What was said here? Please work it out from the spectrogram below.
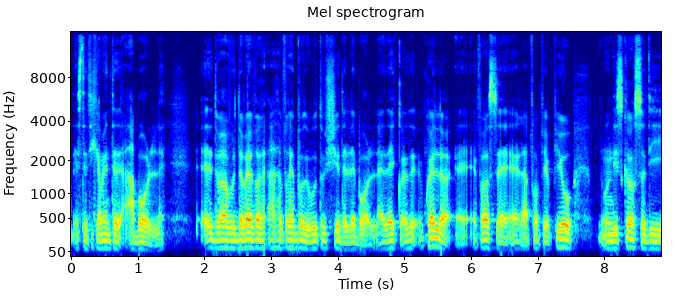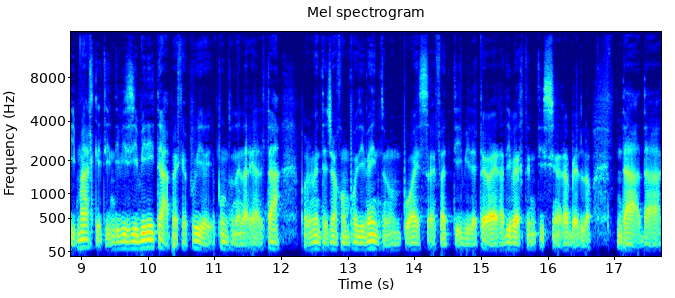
esteticamente a bolle. Dove, dove avrebbero dovuto uscire delle bolle. Ed ecco, quello eh, forse era proprio più un discorso di marketing, di visibilità, perché poi appunto nella realtà probabilmente già con un po' di vento non può essere fattibile, però era divertentissimo, era bello da, da,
